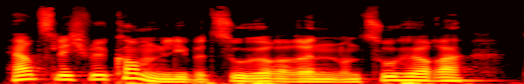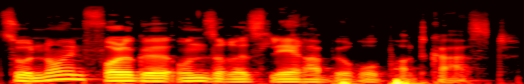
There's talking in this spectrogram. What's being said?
Herzlich willkommen, liebe Zuhörerinnen und Zuhörer, zur neuen Folge unseres Lehrerbüro-Podcast.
